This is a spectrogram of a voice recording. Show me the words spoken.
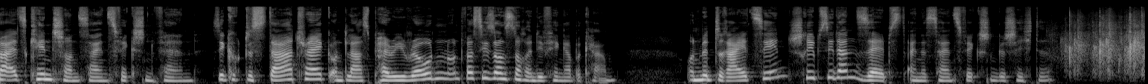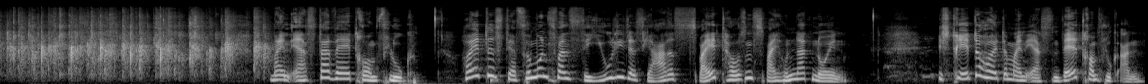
war als Kind schon Science-Fiction-Fan. Sie guckte Star Trek und las Perry Roden und was sie sonst noch in die Finger bekam. Und mit 13 schrieb sie dann selbst eine Science-Fiction-Geschichte. Mein erster Weltraumflug. Heute ist der 25. Juli des Jahres 2209. Ich trete heute meinen ersten Weltraumflug an.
